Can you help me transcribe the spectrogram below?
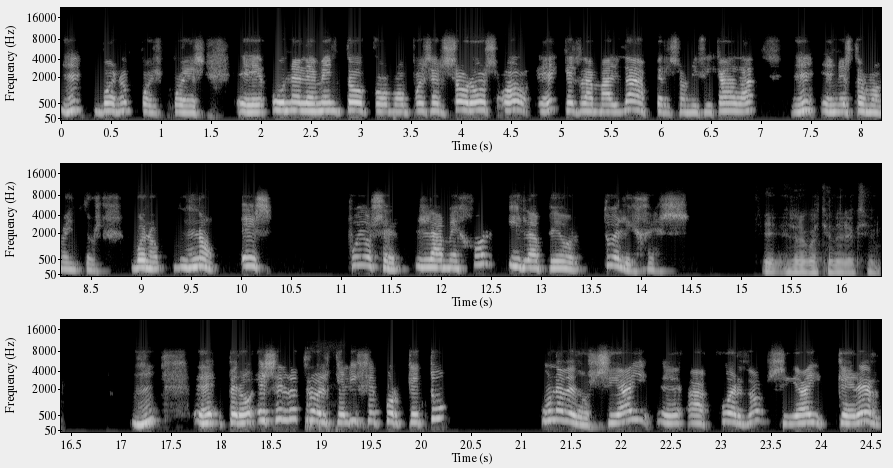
¿eh? bueno, pues, pues eh, un elemento como puede ser Soros o que es la maldad personificada en estos momentos. Bueno, no, es, puedo ser la mejor y la peor. Tú eliges. Sí, es una cuestión de elección. pero es el otro el que elige porque tú una de dos, si hay eh, acuerdo, si hay querer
